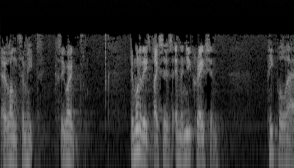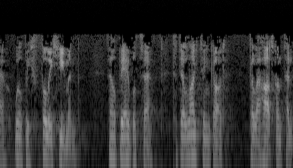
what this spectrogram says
you know, long to meet, because he won't. In one of these places, in the new creation, people there will be fully human. They'll be able to, to delight in God, fill their heart's content,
